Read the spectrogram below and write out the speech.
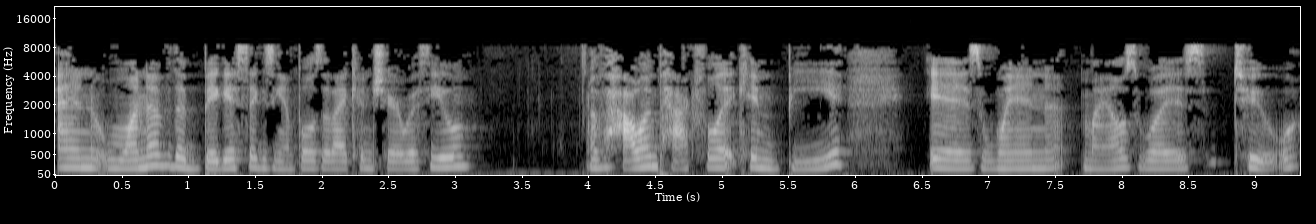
And one of the biggest examples that I can share with you of how impactful it can be is when Miles was two.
